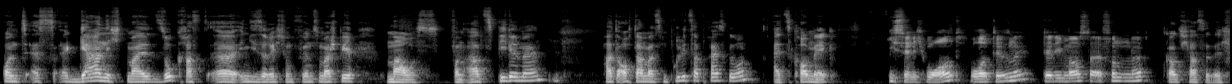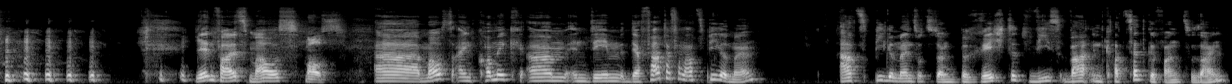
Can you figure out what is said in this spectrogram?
und es äh, gar nicht mal so krass äh, in diese Richtung führen. Zum Beispiel Maus von Art Spiegelman hat auch damals einen Pulitzerpreis gewonnen als Comic. Hieß der nicht Walt? Walt Disney, der die Maus da erfunden hat? Gott, ich hasse dich. Jedenfalls Maus. Maus. Äh, Maus, ein Comic, ähm, in dem der Vater von Art Spiegelman, Art Spiegelman sozusagen berichtet, wie es war, im KZ gefangen zu sein.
